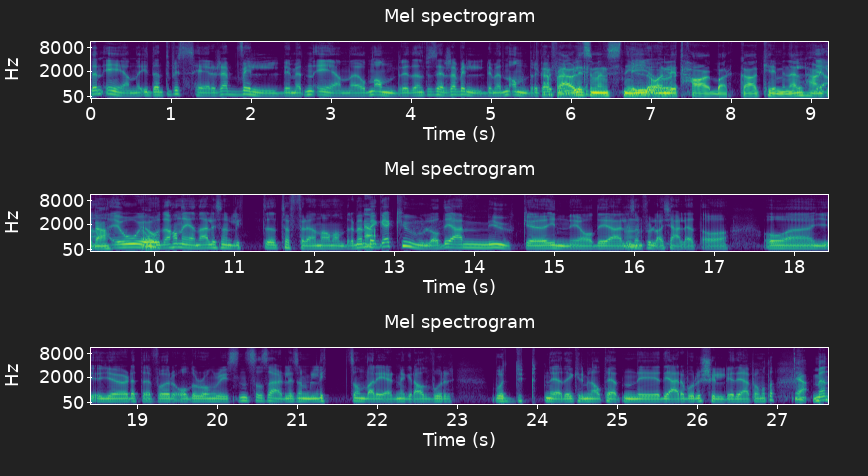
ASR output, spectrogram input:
den ene identifiserer seg veldig med den ene, og den andre identifiserer seg veldig med den andre For det er jo liksom en snill og en litt hardbarka kriminell, er det ikke Ja, det? jo, jo, Jo. Det, han ene er liksom litt eh, tøffere enn han andre. Men Ja. begge er kule, og de er mjuke inni, og de er Mm. liksom fulle av kjærlighet. Og, og uh, gjør dette for all the wrong reasons, og så er det liksom litt sånn varierende grad hvor, hvor dypt nede i kriminaliteten de, de er, og hvor uskyldige de er. på en måte. Ja. Men,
